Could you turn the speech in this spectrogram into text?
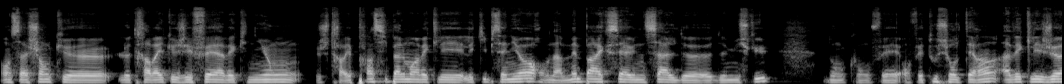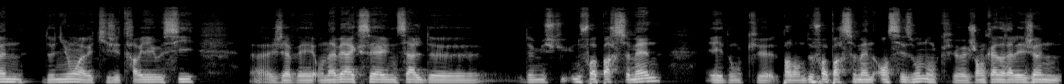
en sachant que le travail que j'ai fait avec Nyon, je travaille principalement avec l'équipe senior. On n'a même pas accès à une salle de, de muscu, donc on fait on fait tout sur le terrain. Avec les jeunes de Nyon, avec qui j'ai travaillé aussi, j'avais, on avait accès à une salle de, de muscu une fois par semaine et donc euh, pardon deux fois par semaine en saison. Donc euh, j'encadrais les jeunes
